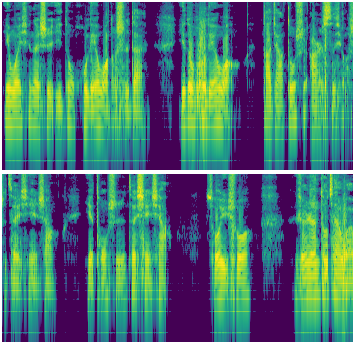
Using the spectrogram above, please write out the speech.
因为现在是移动互联网的时代，移动互联网大家都是二十四小时在线上，也同时在线下，所以说人人都在玩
